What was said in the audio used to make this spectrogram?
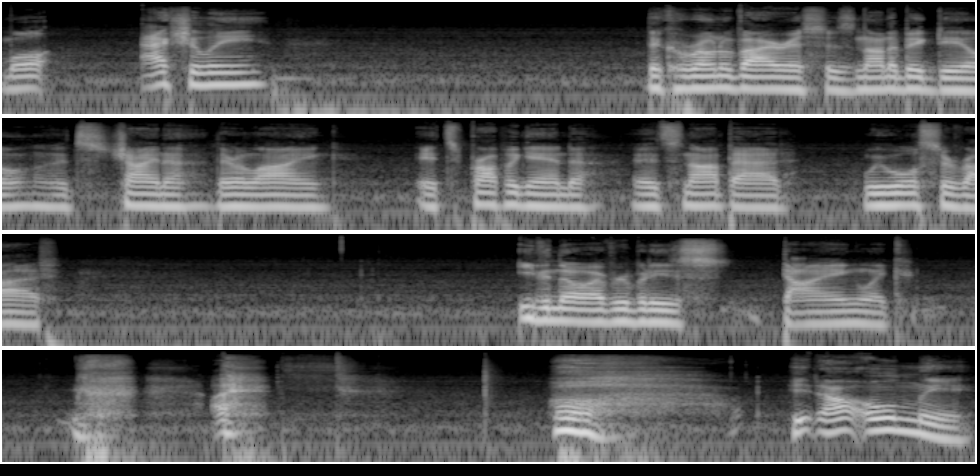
well, actually, the coronavirus is not a big deal. It's China. They're lying. It's propaganda. It's not bad. We will survive. Even though everybody's dying, like, I. Oh, he not only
